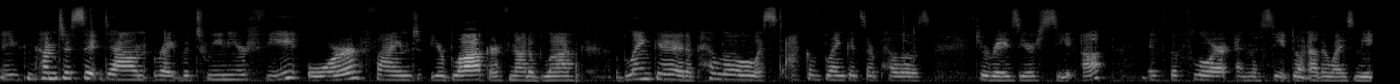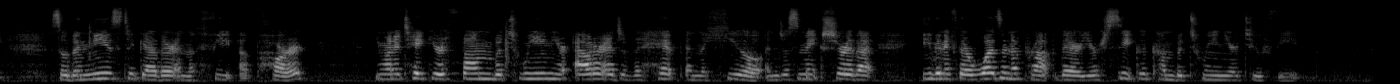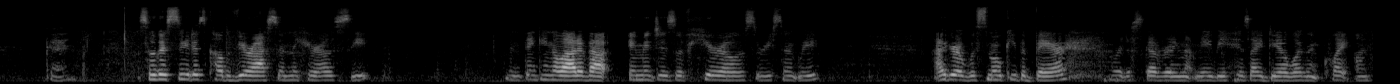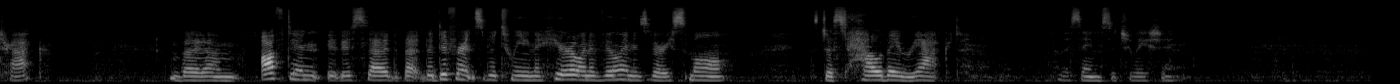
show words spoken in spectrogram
And you can come to sit down right between your feet or find your block, or if not a block, a blanket, a pillow, a stack of blankets or pillows to raise your seat up if the floor and the seat don't otherwise meet. So the knees together and the feet apart. You want to take your thumb between your outer edge of the hip and the heel and just make sure that even if there wasn't a prop there, your seat could come between your two feet. Good. So this seat is called Virasana, the hero seat. I've been thinking a lot about images of heroes recently. I grew up with Smokey the Bear. We're discovering that maybe his idea wasn't quite on track. But um, often it is said that the difference between a hero and a villain is very small. It's just how they react to the same situation.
